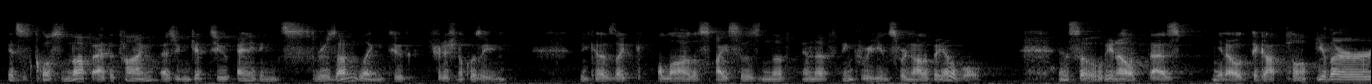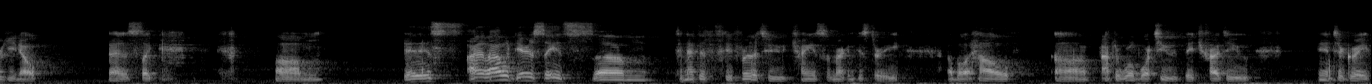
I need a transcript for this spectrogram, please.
it's close enough at the time as you can get to anything resembling to traditional cuisine, because like a lot of the spices and the and the ingredients were not available. And so, you know, as you know, they got popular, you know, as like, um, it is. I, I would dare say it's um, connected to, further to Chinese American history about how uh, after World War II they tried to integrate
